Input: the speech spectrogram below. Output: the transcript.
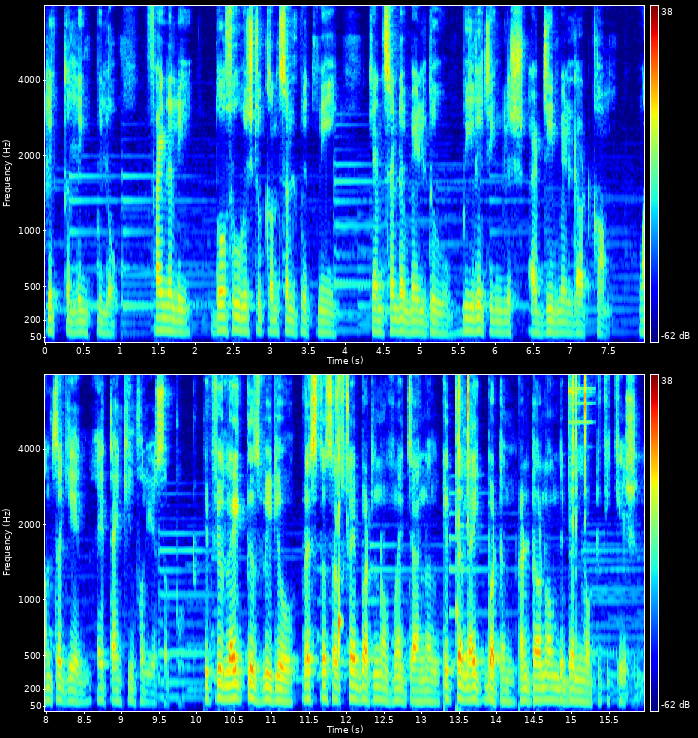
click the link below. Finally, those who wish to consult with me can send a mail to berichenglish at gmail.com. Once again, I thank you for your support. If you like this video, press the subscribe button of my channel, hit the like button and turn on the bell notification.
